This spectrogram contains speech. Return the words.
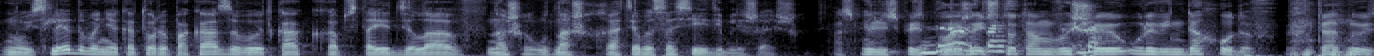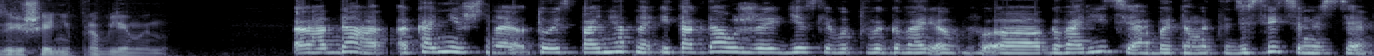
ну, исследования, которые показывают, как обстоят дела в наших, у наших хотя бы соседей ближайших? Осмелюсь предположить, да, что там выше да. уровень доходов. Это одно из решений проблемы. А, да, конечно, то есть понятно, и тогда уже, если вот вы а, говорите об этом, это действительности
